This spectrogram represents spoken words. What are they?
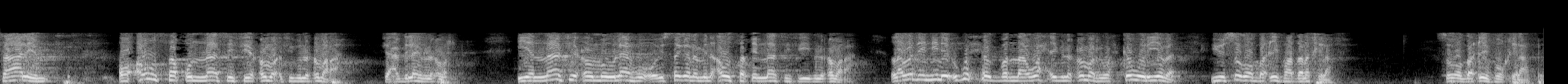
saalim oo awthaqu nnaasi fi ibni cumar ah fi cabdillahi bni cumar. Iyo naafic oo mawlaahu oo isagana min awthaqi nnaasi fi ibni cumar ah. Labadii ninay ugu xoog badnaa wax ibni cumar wax ka wariyaba iyo isagoo daciif haddana khilaafay isagoo daciifuu khilaafay.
